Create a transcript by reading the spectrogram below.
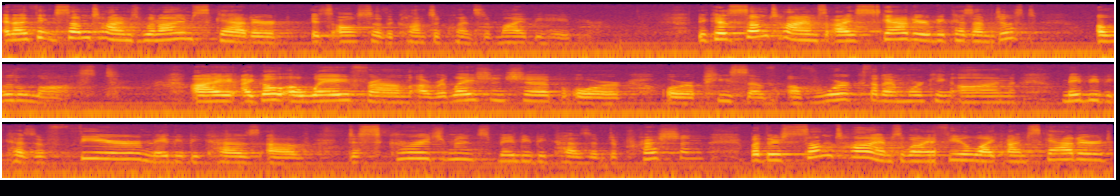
And I think sometimes when I'm scattered, it's also the consequence of my behavior. Because sometimes I scatter because I'm just a little lost. I, I go away from a relationship or, or a piece of, of work that I'm working on, maybe because of fear, maybe because of discouragement, maybe because of depression. But there's some times when I feel like I'm scattered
